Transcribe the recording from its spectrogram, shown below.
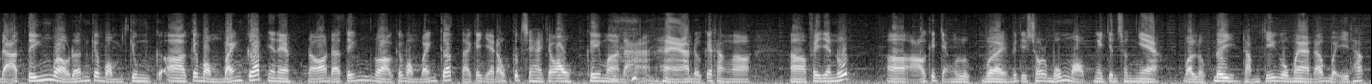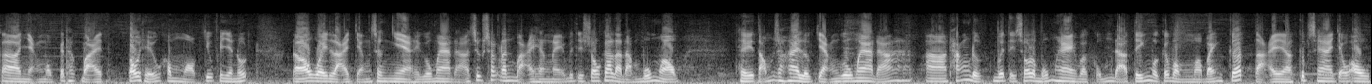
đã tiến vào đến cái vòng chung uh, cái vòng bán kết nha anh em. Đó đã tiến vào cái vòng bán kết tại cái giải đấu cúp C2 châu Âu khi mà đã hạ được cái thằng uh, Feyenoord Ờ, ở cái trận lượt về với tỷ số là 4-1 ngay trên sân nhà. Và lượt đi thậm chí Roma đã bị thất uh, nhận một cái thất bại tối thiểu 0-1 trước Feyenoord. Đó quay lại trận sân nhà thì Roma đã xuất sắc đánh bại thằng này với tỷ số khá là đậm 4-1 thì tổng sau hai lượt trận Roma đã à, thắng được với tỷ số là 4-2 và cũng đã tiến vào cái vòng mà bán kết tại à, cúp C2 châu Âu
